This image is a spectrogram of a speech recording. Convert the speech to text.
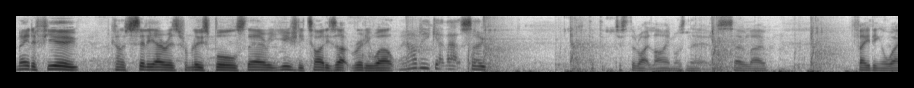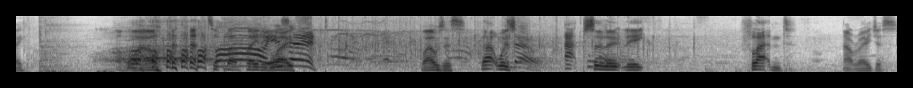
Made a few kind of silly errors from loose balls there. He usually tidies up really well. How did you get that so Th- th- Just the right line, wasn't it? It was so low. Fading away. Oh, wow. Talk about fading away. it? Wowzers. That was absolutely flattened. Outrageous.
